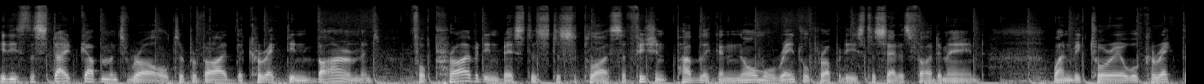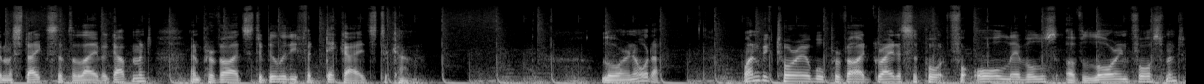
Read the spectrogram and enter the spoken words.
It is the state government's role to provide the correct environment for private investors to supply sufficient public and normal rental properties to satisfy demand. One Victoria will correct the mistakes of the Labor government and provide stability for decades to come. Law and Order. One Victoria will provide greater support for all levels of law enforcement,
